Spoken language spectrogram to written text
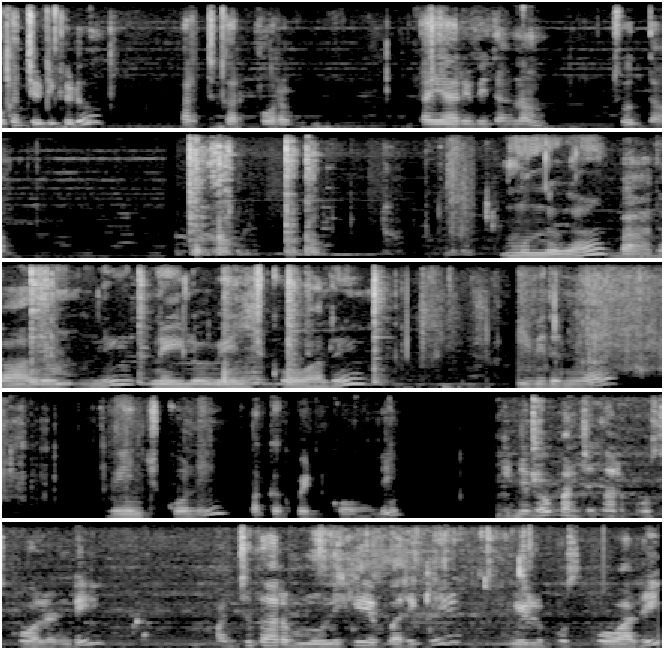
ఒక చిటికెడు పచ్చకర్పూరం తయారీ విధానం చూద్దాం. ముందుగా బాదం. బాదంని నెయ్యిలో వేయించుకోవాలి. ఈ విధంగా వేయించుకొని పక్కకు పెట్టుకోవాలి. గిన్నెలో పంచదార పోసుకోవాలండి. పంచదార మునిగే వరకే నీళ్ళు పోసుకోవాలి.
